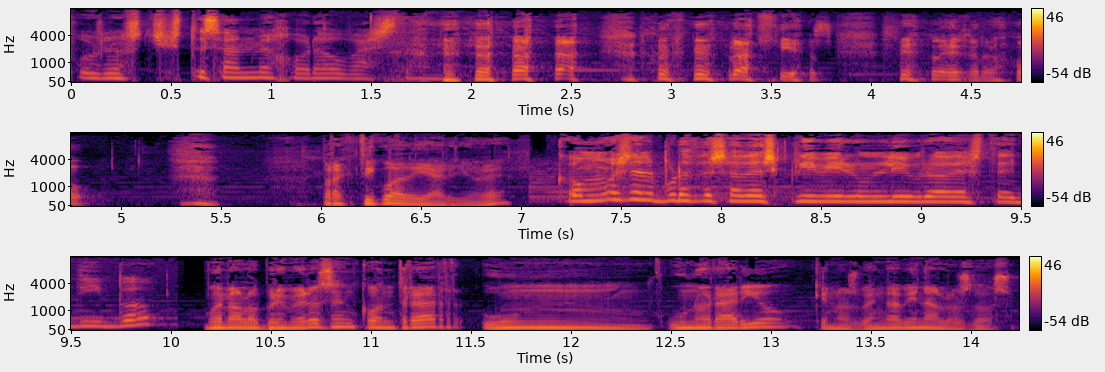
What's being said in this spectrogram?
Pues los chistes han mejorado bastante. Gracias, me alegro. Practico a diario, ¿eh? ¿Cómo es el proceso de escribir un libro de este tipo? Bueno, lo primero es encontrar un, un horario que nos venga bien a los dos.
